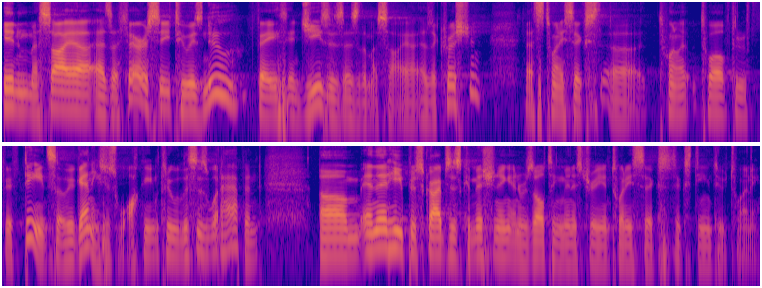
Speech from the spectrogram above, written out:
in Messiah as a Pharisee to his new faith in Jesus as the Messiah as a Christian. That's 26, uh, 20, 12 through 15. So again, he's just walking through this is what happened. Um, and then he prescribes his commissioning and resulting ministry in 26, 16 through 20.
